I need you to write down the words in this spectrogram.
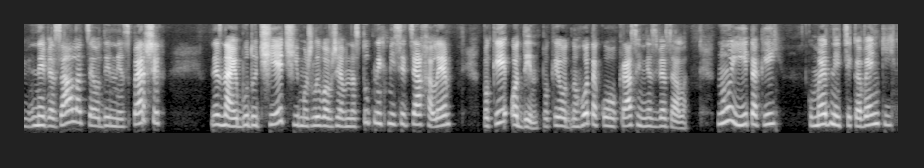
не в'язала, це один із перших. Не знаю, будуть ще, чи, можливо, вже в наступних місяцях, але поки один, поки одного такого красення зв'язала. Ну і такий кумедний, цікавенький,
